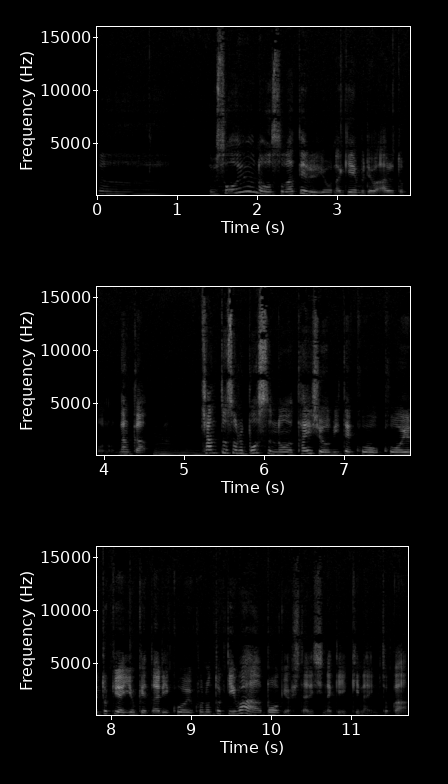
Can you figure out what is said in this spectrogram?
うんでもそういうのを育てるようなゲームではあると思うの。なんかうん。ちゃんとそのボスの対処を見てこうこういう時は避けたりこういうこの時は防御したりしなきゃいけないとか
